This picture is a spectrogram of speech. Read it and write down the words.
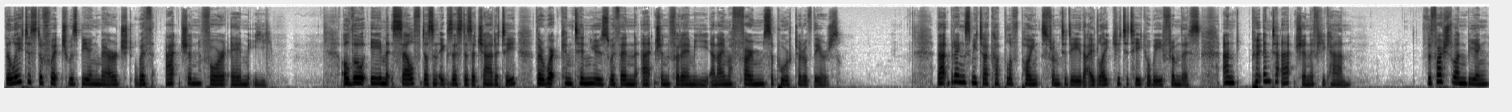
the latest of which was being merged with Action for ME. Although AYME itself doesn't exist as a charity, their work continues within Action for ME, and I'm a firm supporter of theirs. That brings me to a couple of points from today that I'd like you to take away from this and put into action if you can. The first one being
